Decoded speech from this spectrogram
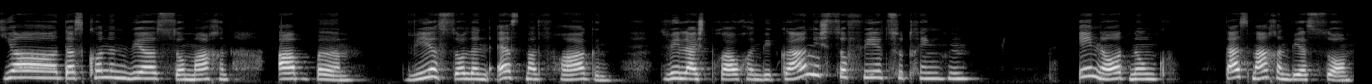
Ja, das können wir so machen, aber wir sollen erst mal fragen. Vielleicht brauchen wir gar nicht so viel zu trinken. In Ordnung, das machen wir so.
